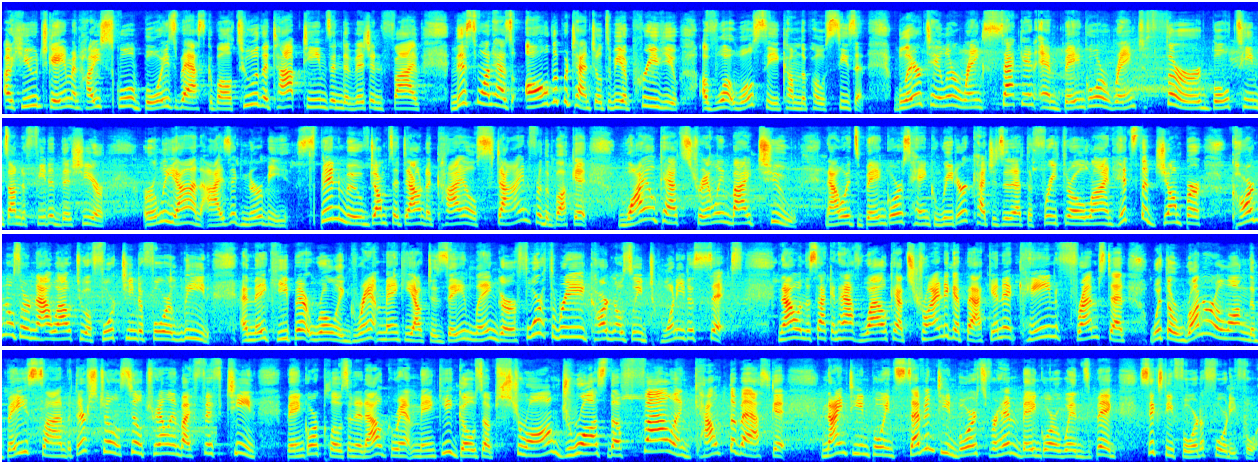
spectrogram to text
A huge game in high school boys basketball, two of the top teams in Division 5. This one has all the potential to be a preview of what we'll see come the postseason. Blair Taylor ranks second and Bangor ranked third, both teams undefeated this year. Early on, Isaac Nerby spin move dumps it down to Kyle Stein for the bucket. Wildcats trailing by two. Now it's Bangor's Hank Reeder catches it at the free throw line, hits the jumper. Cardinals are now out to a 14 4 lead, and they keep it rolling. Grant Mankey out to Zay Langer. 4-3, Cardinals lead 20 6. Now in the second half, Wildcats trying to get back in it. Kane Fremstead with a runner along the baseline, but they're still still trailing by 15. Bangor closing it out. Grant Mankey goes up strong, draws the foul, and count the basket. 19 points, 17 boards for him. Bangor wins big, 64 to 44.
